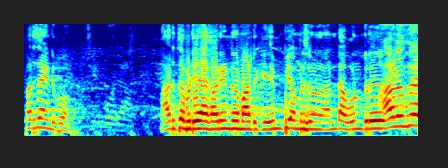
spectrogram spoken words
பரிசாங்கிட்டு போ. அடுத்தபடியாக வருகின்ற மாட்டுக்கு எம்பி அமைச்சர் அண்டா ஒன்று. அடுத்து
